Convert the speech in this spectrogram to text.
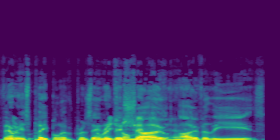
various people who've presented this show members, yeah. over the years.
